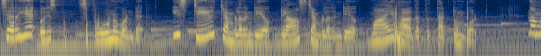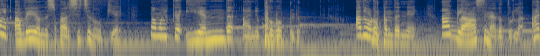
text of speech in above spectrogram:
ചെറിയ ഒരു സ്പൂ- സ്പൂണ് കൊണ്ട് ഈ സ്റ്റീൽ ടെംബ്ലറിന്റെയോ ഗ്ലാസ് ടെംബ്ലറിന്റെയോ വായ്ഭാഗത്ത് തട്ടുമ്പോൾ നമ്മൾ അവയൊന്ന് സ്പർശിച്ചു നോക്കിയാൽ നമ്മൾക്ക് എന്ത് അനുഭവപ്പെടും. അതോടൊപ്പം തന്നെ ആ ഗ്ലാസിനകത്തുള്ള ആ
